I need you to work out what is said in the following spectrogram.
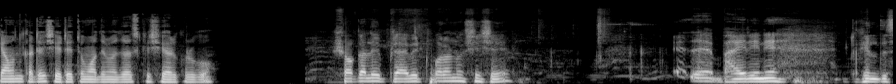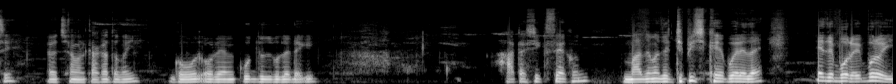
কেমন কাটে সেটাই তোমাদের মাঝে আজকে শেয়ার করব। সকালে প্রাইভেট পড়ানো শেষে ভাইরে নিয়ে একটু খেলতেছি হচ্ছে আমার কাকাতো ভাই গোল ওরে আমি কুদ্দুস বলে ডাকি। হাঁটা শিখছে এখন। মাঝে মাঝে টিপিস খেয়ে পড়ে যায়। এই যে বড়ই বড়ই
